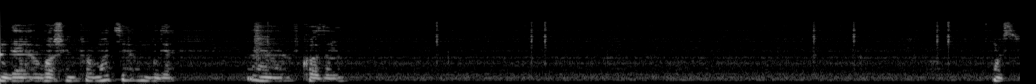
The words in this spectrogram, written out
де ваша інформація буде е, вказана. Ось.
